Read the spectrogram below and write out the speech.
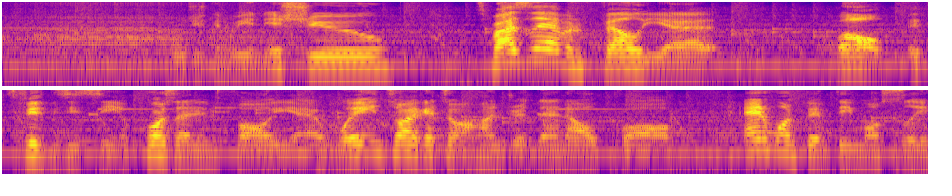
Uh, which is gonna be an issue. Surprisingly, I haven't fell yet. Well, it's 50cc. Of course I didn't fall yet. Wait until I get to 100, then I'll fall. And 150, mostly.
